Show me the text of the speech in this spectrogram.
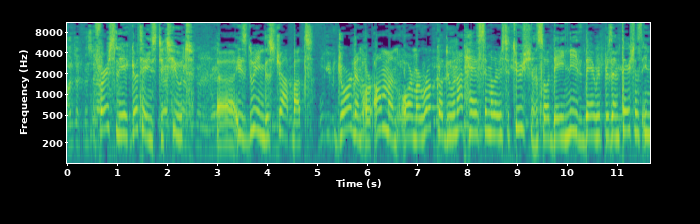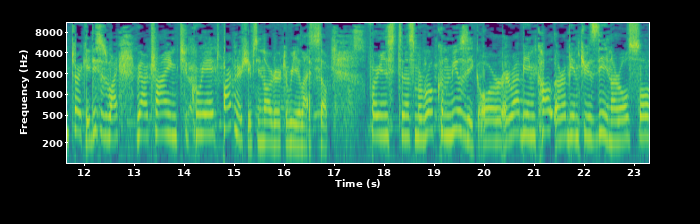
Firstly, Goethe Institute uh, is doing this job, but Jordan or Oman or Morocco do not have similar institutions, so they need their representations in Turkey. This is why we are trying to create partnerships in order to realize so. For instance, Moroccan music or Arabian Arabian cuisine are also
